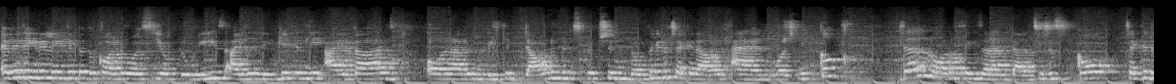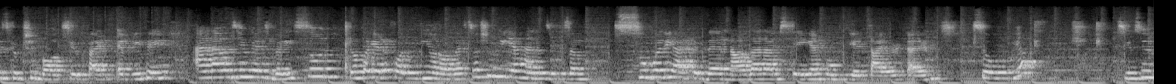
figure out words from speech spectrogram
everything related to the controversy of Roadies. I will link it in the iCards or I will link it down in the description. Don't forget to check it out and watch me cook. There are a lot of things that I've done, so just go check the description box, you'll find everything. And I will see you guys very soon. Don't forget to follow me on all my social media handles because I'm superly active there now that I'm staying at home the entire time. So yeah, see you soon.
